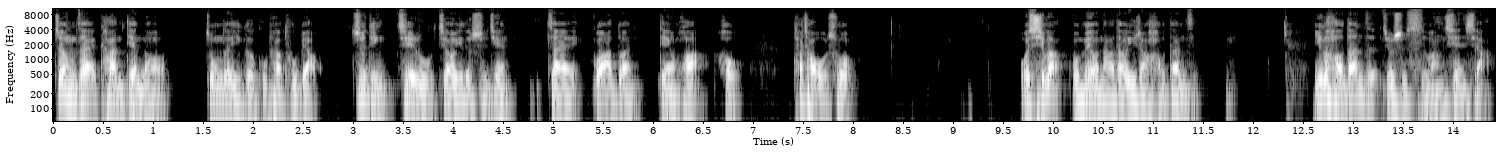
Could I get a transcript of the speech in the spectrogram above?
正在看电脑中的一个股票图表，制定介入交易的时间。在挂断电话后，他朝我说：“我希望我没有拿到一张好单子。一个好单子就是死亡线下。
